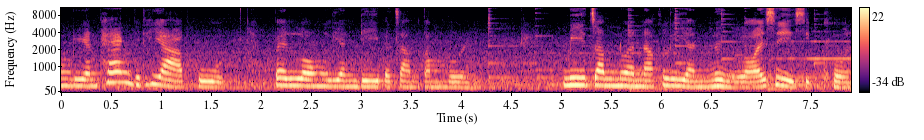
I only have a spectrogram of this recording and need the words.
งเรียนแพ่งพิทยาภูมิ เป็นโรงเรียนดีประจำตำบล มีจำนวนนักเรียน 140 คน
